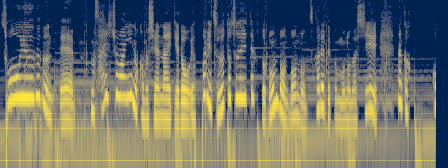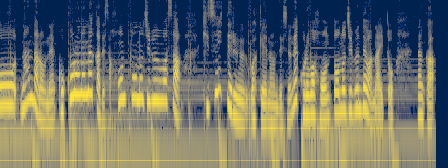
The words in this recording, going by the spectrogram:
そういう部分って、まあ、最初はいいのかもしれないけど、やっぱりずっと続いていくとどんどんどんどん疲れていくものだし、なんかこう、なんだろうね、心の中でさ、本当の自分はさ、気づいてるわけなんですよね。これは本当の自分ではないと。なんか、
